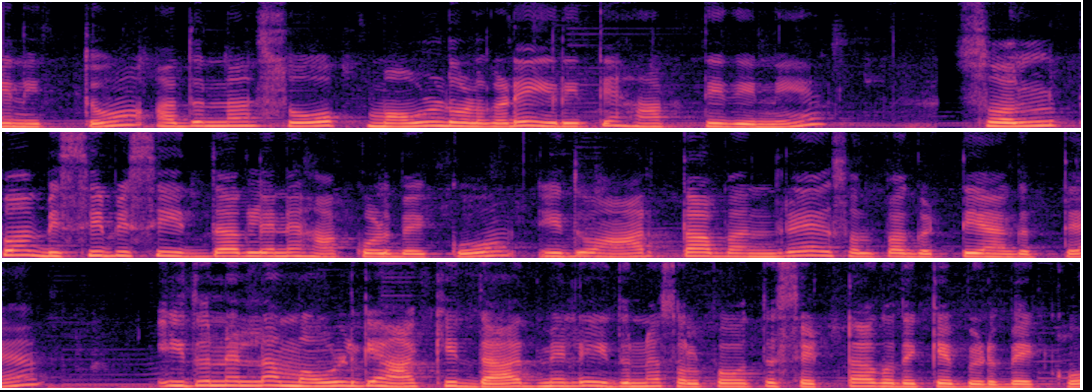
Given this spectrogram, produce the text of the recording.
ಏನಿತ್ತು ಅದನ್ನು ಸೋಪ್ ಮೌಲ್ಡ್ ಒಳಗಡೆ ಈ ರೀತಿ ಹಾಕ್ತಿದ್ದೀನಿ. ಸ್ವಲ್ಪ ಬಿಸಿ ಬಿಸಿ ಇದ್ದಾಗಲೇ ಹಾಕ್ಕೊಳ್ಬೇಕು. ಇದು ಆರ್ತಾ ಬಂದರೆ ಸ್ವಲ್ಪ ಗಟ್ಟಿಯಾಗುತ್ತೆ ಇದನ್ನೆಲ್ಲ ಮೌಲ್ಡ್ಗೆ ಹಾಕಿದ್ದಾದಮೇಲೆ ಇದನ್ನು ಸ್ವಲ್ಪ ಹೊತ್ತು ಸೆಟ್ ಆಗೋದಕ್ಕೆ ಬಿಡಬೇಕು.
